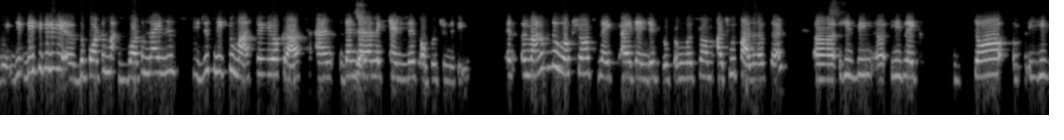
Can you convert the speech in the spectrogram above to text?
doing. Basically, uh, the bottom bottom line is you just need to master your craft, and then there are like endless opportunities. And, in one of the workshops, like I attended, was from Achyut Palav sir. Uh, he's been uh, he's like the he's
